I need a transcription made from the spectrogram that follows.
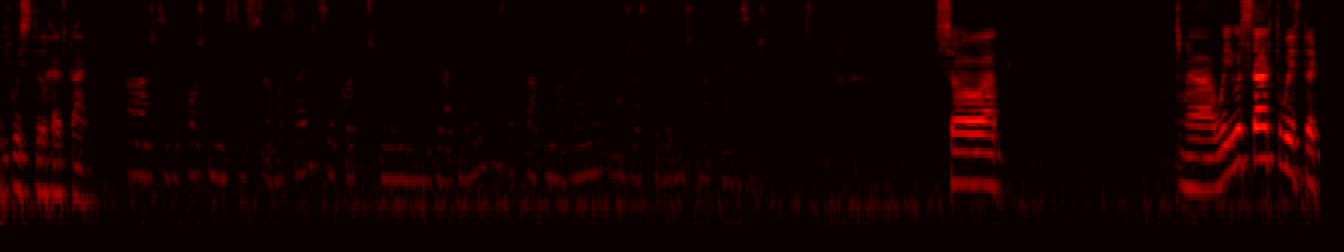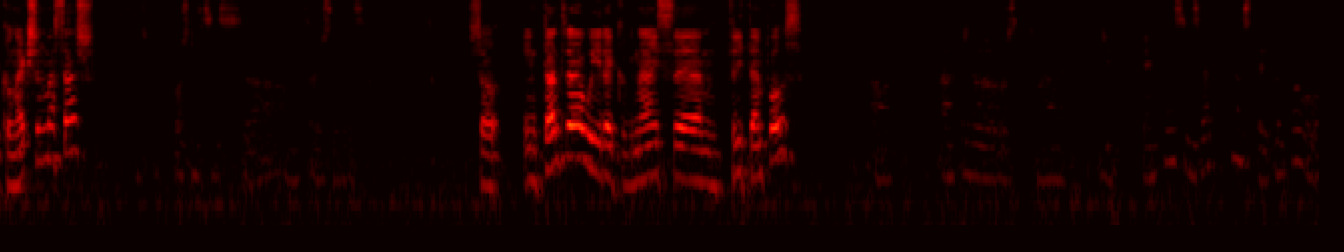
if we still have time. А, ще започнем с а, масажите, след което ще минем на диарморинг и след това, ако има време, може още веднъж да направим масаж. So uh, uh, we will start with the connection massage. Ще започнем с а, масаж за връзка. So in Tantra, we recognize um, three temples. Uh, three temples. Is that translatable or?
